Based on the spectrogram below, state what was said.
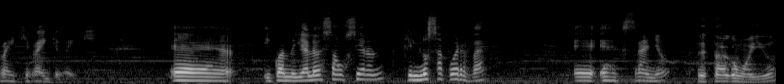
Reiki, Reiki, Reiki. Eh, y cuando ya lo desahuciaron, que él no se acuerda, eh, es extraño. Estaba como oído.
